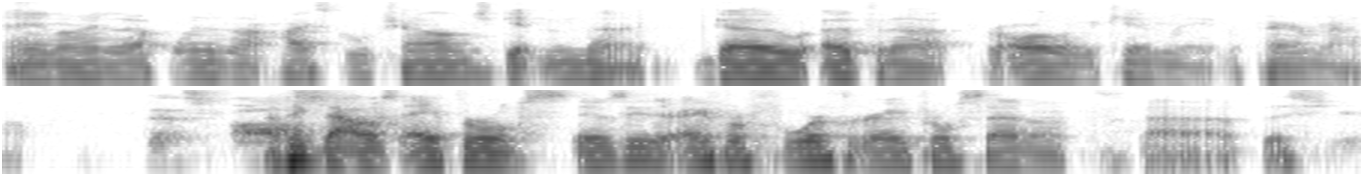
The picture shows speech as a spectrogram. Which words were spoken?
and I ended up winning that high school challenge, getting to go open up for Arlo McKinley at the Paramount. That's awesome. I think that was April. It was either April fourth or April seventh uh, of this year.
